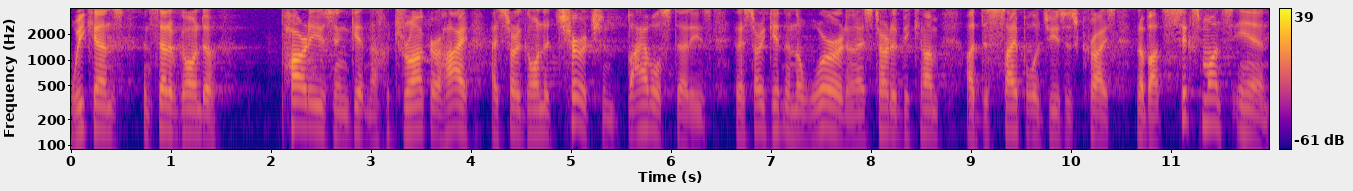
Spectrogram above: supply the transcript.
weekends, instead of going to parties and getting drunk or high, I started going to church and Bible studies. And I started getting in the Word and I started to become a disciple of Jesus Christ. And about six months in,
